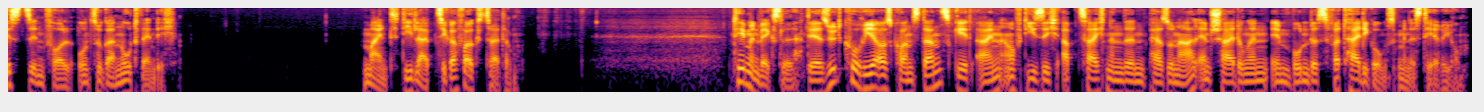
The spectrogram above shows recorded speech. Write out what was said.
ist sinnvoll und sogar notwendig. Meint die Leipziger Volkszeitung. Themenwechsel. Der Südkurier aus Konstanz geht ein auf die sich abzeichnenden Personalentscheidungen im Bundesverteidigungsministerium.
